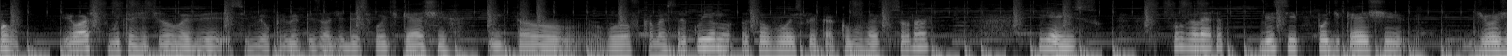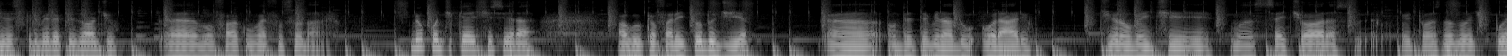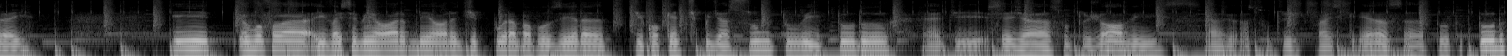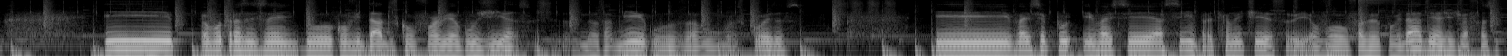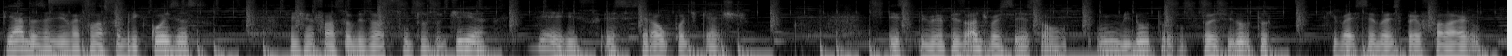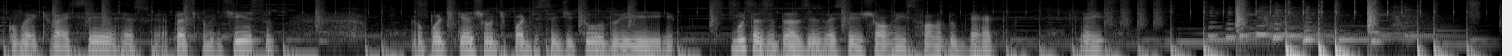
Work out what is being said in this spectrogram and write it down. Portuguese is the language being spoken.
Bom, eu acho que muita gente não vai ver esse meu primeiro episódio desse podcast, então eu vou ficar mais tranquilo, eu só vou explicar como vai funcionar. E é isso. Bom, galera, nesse podcast de hoje, nesse primeiro episódio, uh, vou falar como vai funcionar. Meu podcast será algo que eu farei todo dia, a um determinado horário, geralmente umas 7 horas, 8 horas da noite, por aí. E eu vou falar, e vai ser meia hora, meia hora de pura baboseira, de qualquer tipo de assunto e tudo, é, de, seja assuntos jovens, assuntos mais criança, tudo, tudo. E eu vou trazendo convidados conforme alguns dias, meus amigos, algumas coisas. E vai ser e vai ser assim, praticamente isso. E eu vou fazendo convidado e a gente vai fazer piadas, a gente vai falar sobre coisas, a gente vai falar sobre os assuntos do dia. E é isso. Esse será o podcast. Esse primeiro episódio vai ser só um, um minuto, dois minutos, que vai ser mais para eu falar como é que vai ser. É, é praticamente isso. É um podcast onde pode ser de tudo e Muitas das vezes vai ser jovens falando merda. É isso.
